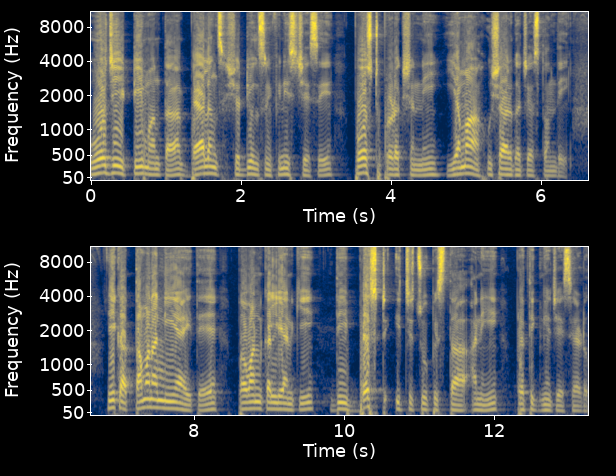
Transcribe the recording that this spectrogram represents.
ఓజీ టీం అంతా బ్యాలెన్స్ షెడ్యూల్స్ని ఫినిష్ చేసి పోస్ట్ ప్రొడక్షన్ని యమా హుషారుగా చేస్తోంది. ఇక తమనన్నీయే అయితే పవన్ కళ్యాణ్కి ది బెస్ట్ ఇచ్చి చూపిస్తా అని ప్రతిజ్ఞ చేశాడు.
